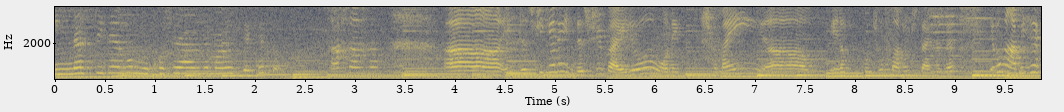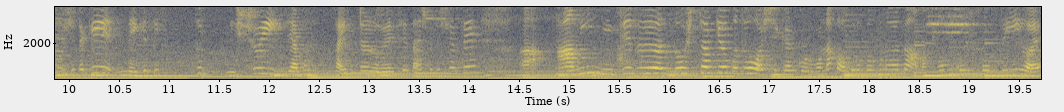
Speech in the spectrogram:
ইন্ডাস্ট্রিতে এরকম মুখোশের আড়ালে মানুষ দেখেছ? ইন্ডাস্ট্রি কেন? ইন্ডাস্ট্রির বাইরেও অনেক সময় এরকম প্রচুর মানুষ দেখা যায়। এবং আমি দেখো, সেটাকে নেগেটিভ তো নিশ্চয়ই যেমন সাইডটা রয়েছে, তার সাথে সাথে আমি নিজের দোষটাকেও কোথাও অস্বীকার করব না। কখনো কখনো হয়তো আমাকেও মুখোশ করতেই হয়।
